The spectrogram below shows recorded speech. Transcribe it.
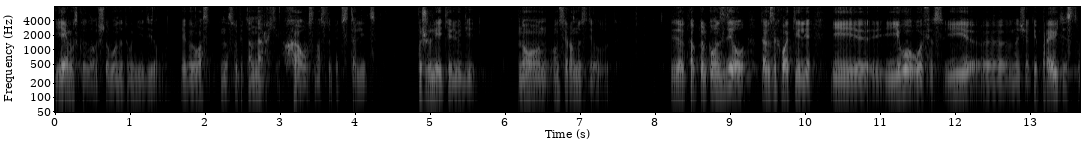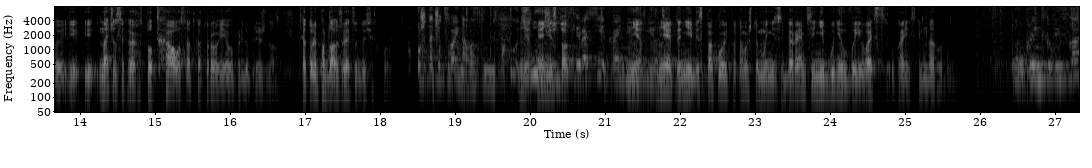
я ему сказал, чтобы он этого не делал. Я говорю, у вас наступит анархия, хаос наступит в столице. Пожалейте людей. Но он, он все равно сделал это. И Как только он сделал, так захватили и, и его офис, и, э, значит, и правительство, и, и начался как раз тот хаос, от которого я его предупреждал, который продолжается до сих пор. Может начаться война, вас это не беспокоит? Нет, В меня не случае, беспо- если Россия крайне Нет, меня это не беспокоит, потому что мы не собираемся и не будем воевать с украинским народом. Ну, украинские войска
